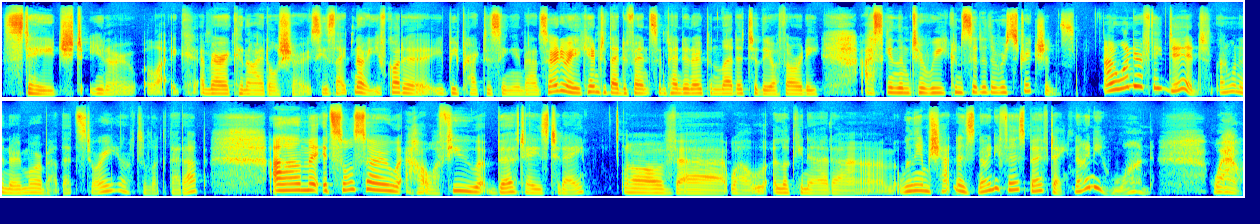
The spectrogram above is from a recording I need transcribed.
staged, you know, like American Idol shows. He's like, no, you've got to you'd be practicing in bands. So anyway, he came to their defense and penned an open letter to the authority asking them to reconsider the restrictions. I wonder if they did. I want to know more about that story. I'll have to look that up. Um, it's also oh, a few birthdays today of, uh, well, looking at um, William Shatner's 91st birthday, 91. Wow.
